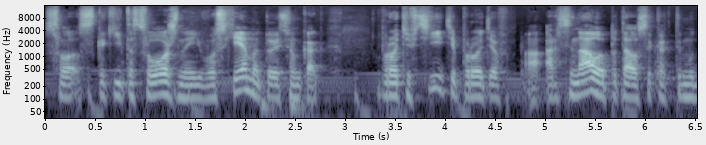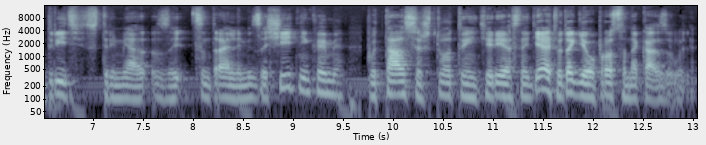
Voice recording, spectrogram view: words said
с какие-то сложные его схемы, то есть он как против Сити, против а, Арсенала пытался как-то мудрить с тремя за центральными защитниками, пытался что-то интересное делать, в итоге его просто наказывали.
